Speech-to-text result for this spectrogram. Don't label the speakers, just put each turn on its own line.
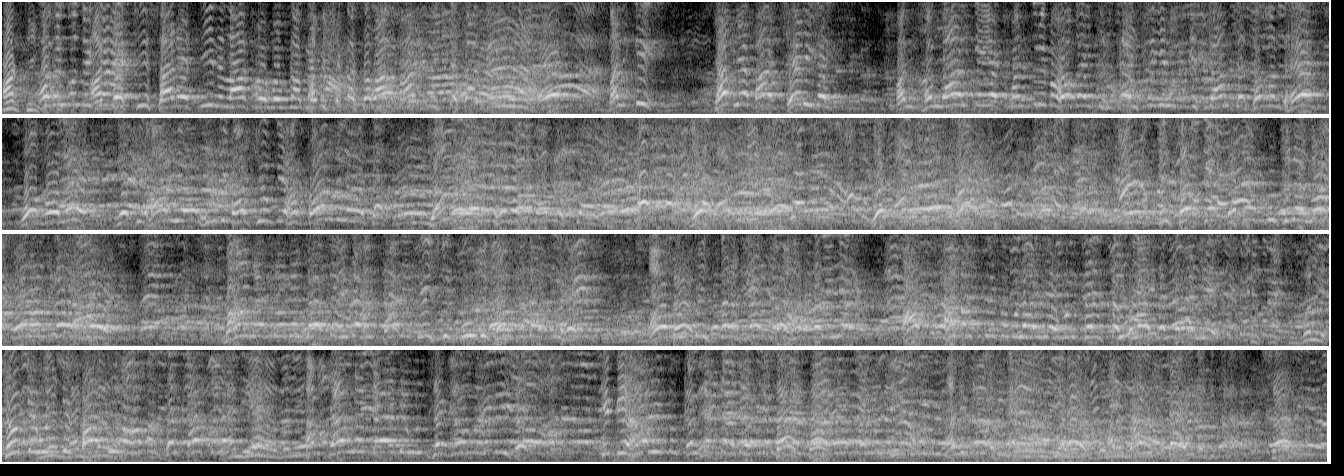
हाँ ठीक है
अध्यक्ष को देखिए। देखिए साढ़े तीन लाख लोगों का भविष्य का सवाल मात्र इसके साथ है बल्कि जब ये बात छेड़ी गई बंगाल के एक मंत्री महोदय जिसका इस, इस काम से संबंध है वो बोले ये बिहारी और हिंदी भाषियों के यहाँ कौन बुलाया था जहाँ से आए हैं वहाँ वापस जाओ ये बात नहीं है। ये बात नहीं है। कि सबसे बड़े कुचले लोग बेरोजगार लोग महानगरों में जाते हैं जहाँ सारे देश की पूंजी खर्च जाती है और उनको इस तरह से आप व्यवहार करेंगे आप गृह मंत्री को बुलाइए उनसे इसका खुलासा कराइए क्योंकि उनकी पार्टी वहाँ पर सरकार चलाती है। हम जानना चाहेंगे उनसे मंत्री से कि बिहारी तो कल अधिकार है है हम जानना चाहेंगे। छपी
